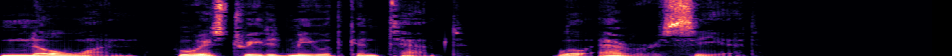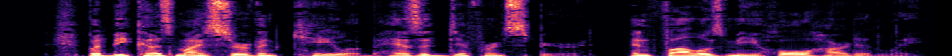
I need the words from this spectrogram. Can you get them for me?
No one who has treated me with contempt will ever see it. But because my servant caleb has a different spirit and follows me wholeheartedly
